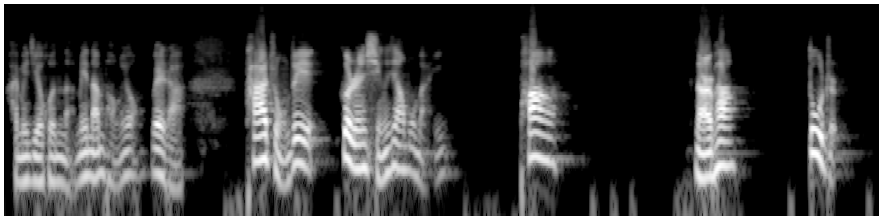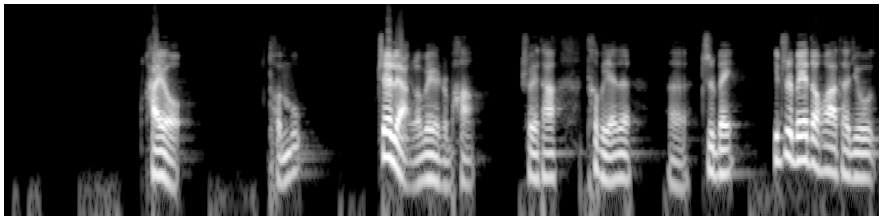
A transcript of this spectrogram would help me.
还没结婚呢，没男朋友，为啥？她总对个人形象不满意，胖啊，哪儿胖？肚子，还有臀部这两个位置胖，所以他特别的呃自卑。一自卑的话，他就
